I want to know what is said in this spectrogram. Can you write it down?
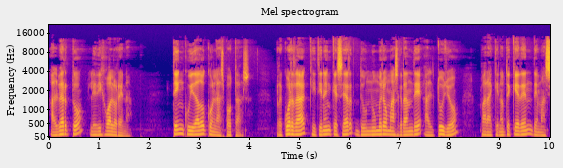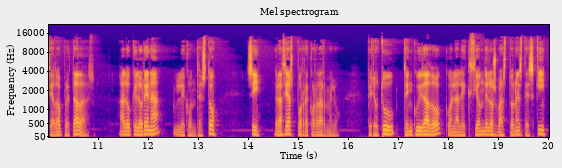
Alberto le dijo a Lorena Ten cuidado con las botas. Recuerda que tienen que ser de un número más grande al tuyo para que no te queden demasiado apretadas. A lo que Lorena le contestó Sí, gracias por recordármelo. Pero tú ten cuidado con la lección de los bastones de esquí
